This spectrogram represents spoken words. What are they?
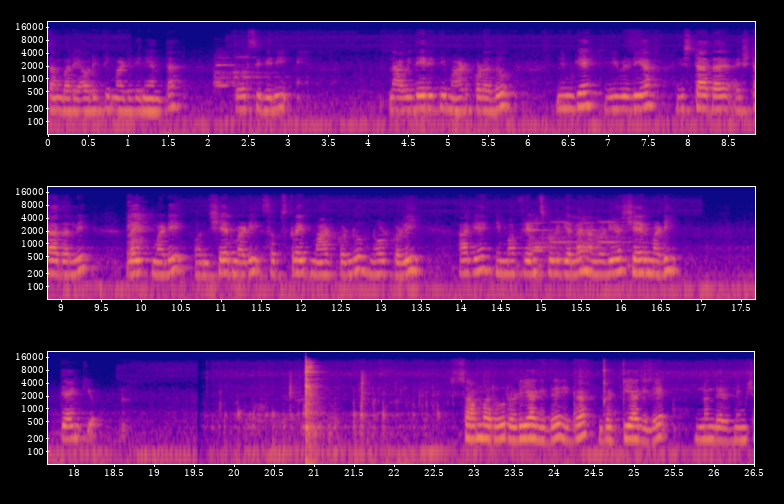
ಸಾಂಬಾರು ಯಾವ ರೀತಿ ಮಾಡಿದ್ದೀನಿ ಅಂತ ತೋರಿಸಿದ್ದೀನಿ. ನಾವು ಇದೇ ರೀತಿ ಮಾಡ್ಕೊಳ್ಳೋದು. ನಿಮಗೆ ಈ ವಿಡಿಯೋ ಇಷ್ಟ ಆದ, ಇಷ್ಟ ಆದಲ್ಲಿ ಲೈಕ್ ಮಾಡಿ, ಒಂದು ಶೇರ್ ಮಾಡಿ, ಸಬ್ಸ್ಕ್ರೈಬ್ ಮಾಡಿಕೊಂಡು ನೋಡ್ಕೊಳ್ಳಿ. ಹಾಗೆ ನಿಮ್ಮ ಫ್ರೆಂಡ್ಸ್ಗಳಿಗೆಲ್ಲ ನನ್ನ ವಿಡಿಯೋ ಶೇರ್ ಮಾಡಿ. Thank you. ಸಾಂಬಾರು ರೆಡಿಯಾಗಿದೆ, ಈಗ ಗಟ್ಟಿಯಾಗಿದೆ. ಇನ್ನೊಂದೆರಡು ನಿಮಿಷ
